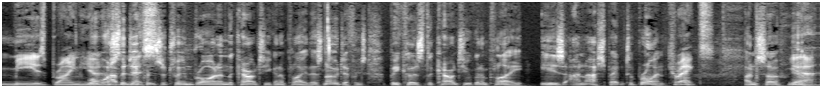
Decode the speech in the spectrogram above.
me as Brian here. Well, what's the difference This. between Brian and the character you're going to play? There's no difference because the character you're going to play is an aspect of Brian, Correct. and so Yeah.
